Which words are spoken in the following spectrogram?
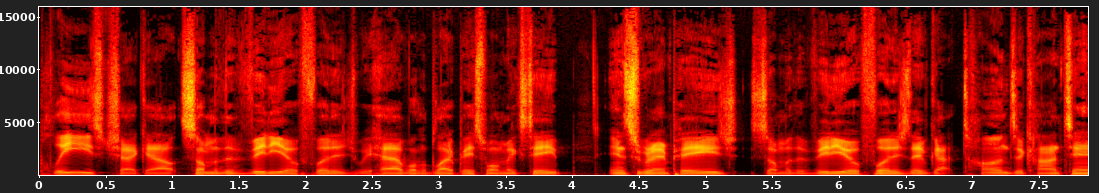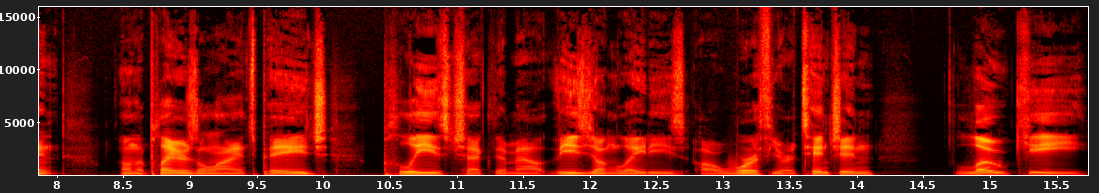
please check out some of the video footage we have on the Black Baseball Mixtape Instagram page. Some of the video footage. They've got tons of content on the Players Alliance page. Please check them out. These young ladies are worth your attention. Low key,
